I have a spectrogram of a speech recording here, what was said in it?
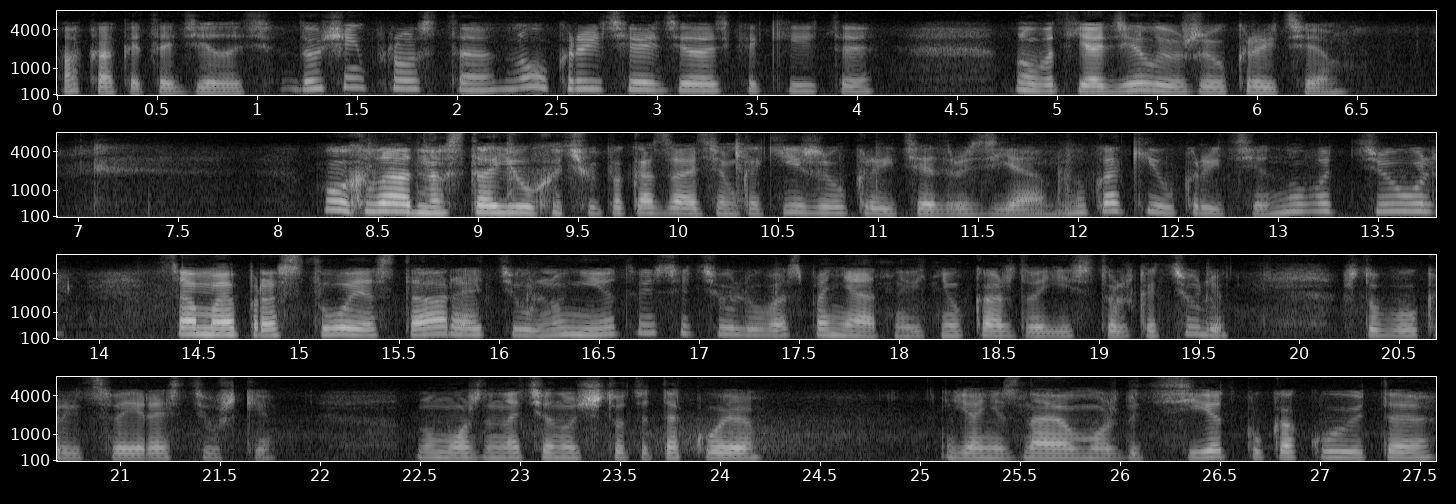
А как это делать? Да очень просто. Ну, укрытия делать какие-то. Ну, вот я делаю уже укрытия. Ох, ладно, встаю, хочу показать вам, какие же укрытия, друзья. Ну, какие укрытия? Ну, вот тюль, самое простое, старая тюль. Ну, нет, если тюль у вас, понятно, ведь не у каждого есть столько тюли, чтобы укрыть свои растюшки. Ну, можно натянуть что-то такое, я не знаю, может быть, сетку какую-то.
